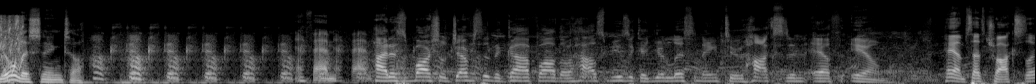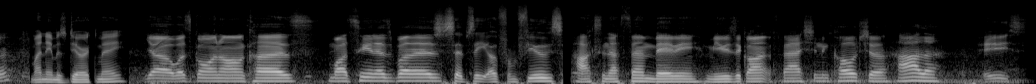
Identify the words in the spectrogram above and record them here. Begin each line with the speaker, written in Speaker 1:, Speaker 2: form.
Speaker 1: You're listening to Hoxton
Speaker 2: FM.
Speaker 3: Hi, this is Marshall Jefferson, the godfather of house music, and you're listening to Hoxton FM.
Speaker 4: Hey, I'm Seth Troxler.
Speaker 5: My name is Derrick May.
Speaker 6: Yo, what's going on, cuz? Martinez Brothers.
Speaker 7: Seb Zito from Fuse.
Speaker 6: Hoxton FM, baby. Music, art, fashion, and culture. Holla. Peace.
